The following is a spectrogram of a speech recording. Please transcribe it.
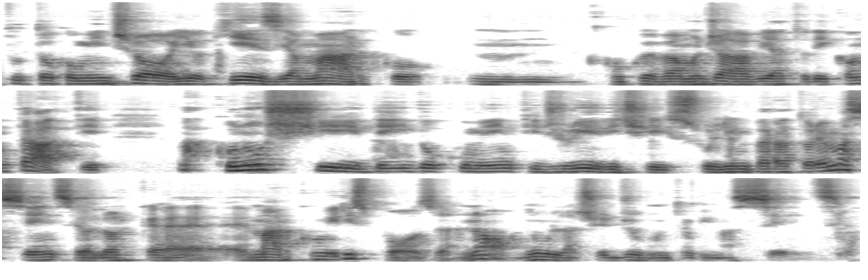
tutto cominciò, io chiesi a Marco, mh, con cui avevamo già avviato dei contatti, ma conosci dei documenti giuridici sull'imperatore Massenzio? Allora che Marco mi rispose, no, nulla c'è giunto di Massenzio.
